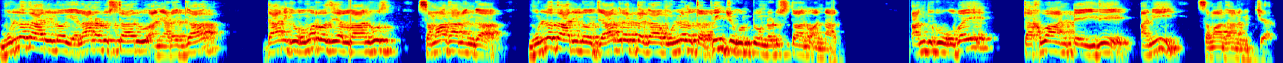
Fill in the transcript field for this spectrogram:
ముళ్ళదారిలో ఎలా నడుస్తారు అని అడగ్గా దానికి ఉమర్ రజియల్లాహు సమాధానంగా ముళ్ళదారిలో జాగ్రత్తగా ముళ్ళను తప్పించుకుంటూ నడుస్తాను అన్నారు. అందుకు ఉభయ్ తహ్వా అంటే ఇదే అని సమాధానమిచ్చారు.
